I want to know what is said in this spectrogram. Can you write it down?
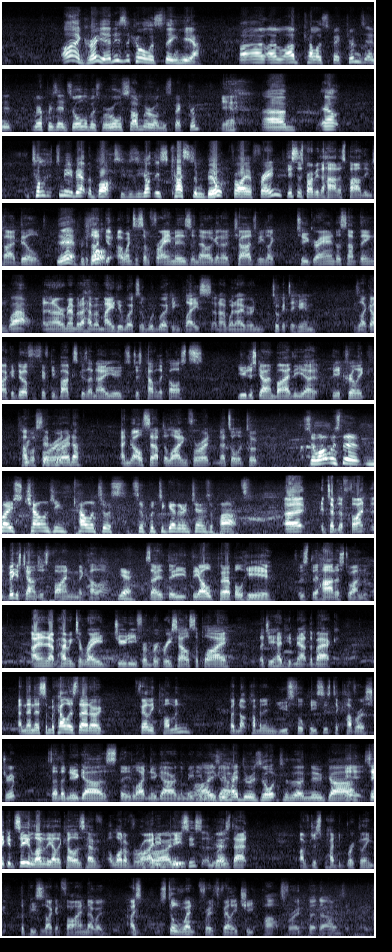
I agree. It is the coolest thing here. I, I, I love colour spectrums, and it represents all of us. We're all somewhere on the spectrum. Yeah. Um, now, talk to me about the box because you got this custom built by a friend. This is probably the hardest part of the entire build. Yeah, for Because sure. I went to some framers and they were going to charge me like two grand or something. Wow. And then I remembered I have a mate who works at a woodworking place, and I went over and took it to him. He's like, oh, I could do it for 50 bucks because I know you, it's just cover the costs. You just go and buy the uh, the acrylic cover Brick for it, separator. and I'll set up the lighting for it, and that's all it took. So, what was the most challenging color to us to put together in terms of parts? Uh, in terms of find, the biggest challenge is finding the color. Yeah, So the the old purple here was the hardest one. I ended up having to raid Judy from Brick Resale Supply that she had hidden out the back. And then there's some colors that are fairly common, but not common in useful pieces to cover a strip. So the Nougats, the light Nougat and the medium Oh, so you had to resort to the nougat. Yeah, So you can see a lot of the other colors have a lot of variety, Variety, in pieces, and yeah. whereas that, I've just had to bricklink the pieces I could find that were. I s- still went for fairly cheap parts for it, but um.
